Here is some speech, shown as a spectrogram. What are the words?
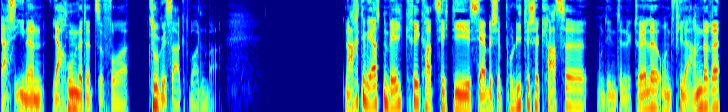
das ihnen Jahrhunderte zuvor zugesagt worden war. Nach dem Ersten Weltkrieg hat sich die serbische politische Klasse und Intellektuelle und viele andere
